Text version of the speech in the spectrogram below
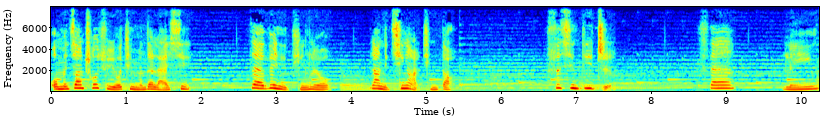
我们将抽取游艇们的来信，再为你停留，让你亲耳听到。私信地址：三零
